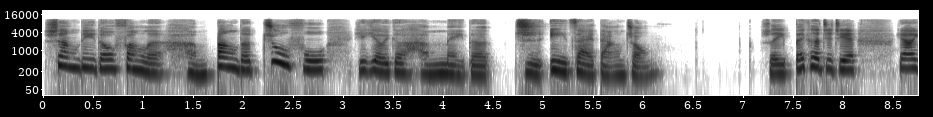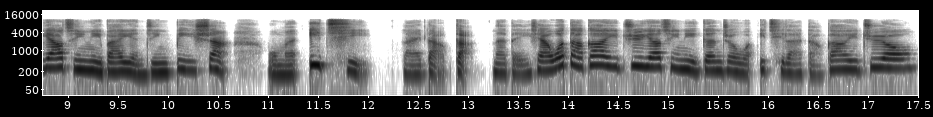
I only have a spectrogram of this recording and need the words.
上帝都放了很棒的祝福，也有一个很美的旨意在当中。所以贝克姐姐要邀请你把眼睛闭上，我们一起来祷告。那等一下我祷告一句，邀请你跟着我一起来祷告一句哦。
